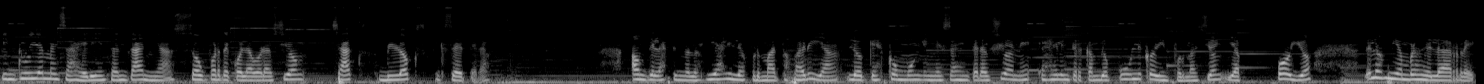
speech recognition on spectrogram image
que incluyen mensajería instantánea, software de colaboración, chats, blogs, etc. Aunque las tecnologías y los formatos varían, lo que es común en esas interacciones es el intercambio público de información y apoyo de los miembros de la red.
